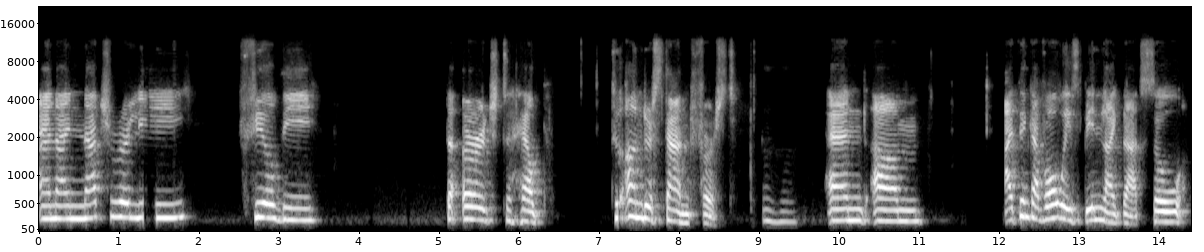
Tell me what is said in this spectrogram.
and I naturally feel the the urge to help to understand 1st mm-hmm. and um, i think i've always been like that. So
